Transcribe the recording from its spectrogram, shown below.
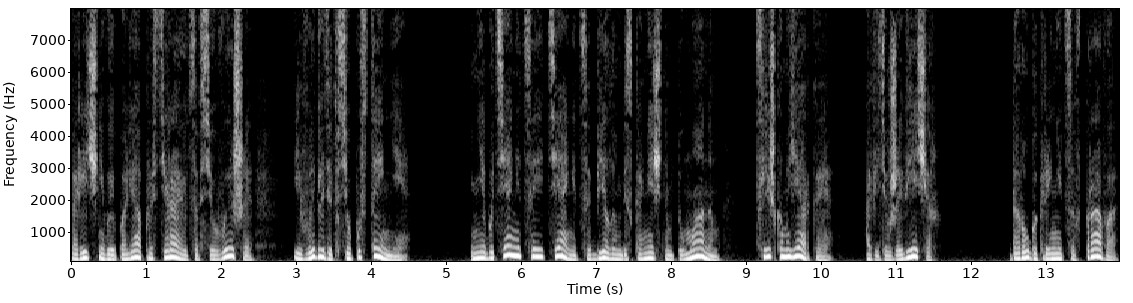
Коричневые поля простираются все выше и выглядят все пустыннее. Небо тянется и тянется белым бесконечным туманом, слишком яркое, а ведь уже вечер. Дорога кренится вправо,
